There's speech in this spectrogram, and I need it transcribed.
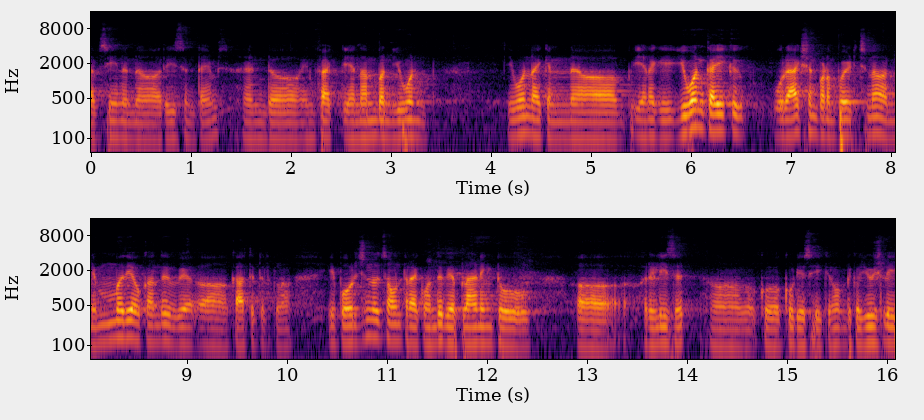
I've seen in in times and in fact என் நண்பன் யுவன் யுவன் ஐ கேன் uh, எனக்கு யுவன் கைக்கு ஒரு ஆக்ஷன் படம் போயிடுச்சுன்னா நிம்மதியாக உட்காந்து காத்துட்டு இருக்கலாம். இப்போ ஒரிஜினல் சவுண்ட் ட்ராக் வந்து we planning to release it கூடிய சீக்கிரம். பிகாஸ் யூஸ்வலி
